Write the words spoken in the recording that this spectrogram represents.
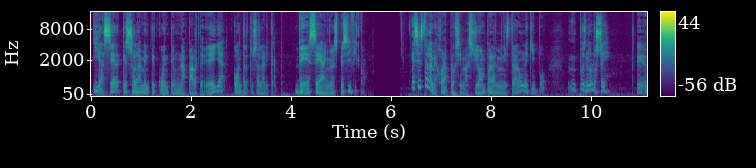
y hacer que solamente cuente una parte de ella contra tu salary cap de ese año específico. ¿Es esta la mejor aproximación para administrar a un equipo? Mm, pues no lo sé. Eh,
